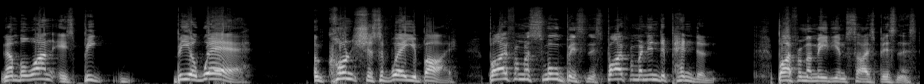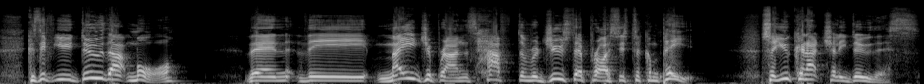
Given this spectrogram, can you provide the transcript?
Number one is be, be aware and conscious of where you buy. Buy from a small business, buy from an independent, buy from a medium sized business. Because if you do that more, then the major brands have to reduce their prices to compete. So you can actually do this.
